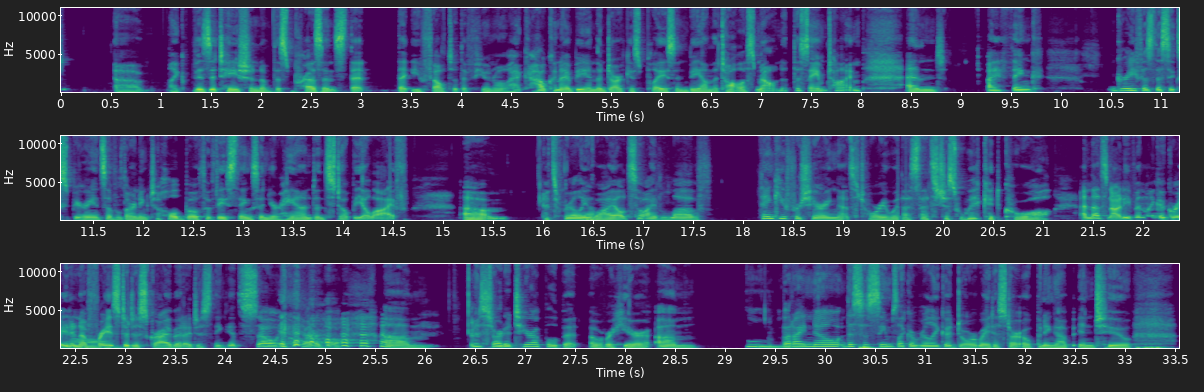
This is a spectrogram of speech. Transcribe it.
uh, like visitation of this presence that that you felt at the funeral. Heck, how can I be in the darkest place and be on the tallest mountain at the same time? And I think grief is this experience of learning to hold both of these things in your hand and still be alive. Um, it's really yeah. wild. So I love. Thank you for sharing that story with us. That's just wicked cool. And that's not even like a great Aww. enough phrase to describe it. I just think it's so incredible. um, I started to tear up a little bit over here. Um, mm. But I know this is, seems like a really good doorway to start opening up into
